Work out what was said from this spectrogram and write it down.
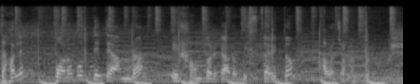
তাহলে পরবর্তীতে আমরা এ সম্পর্কে আরও বিস্তারিত আলোচনা করব।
